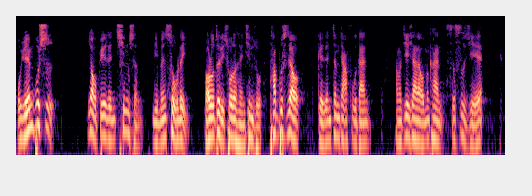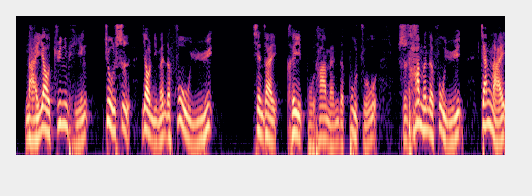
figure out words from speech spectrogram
我原不是要别人轻省，你们受累。保罗这里说的很清楚，他不是要给人增加负担。那么接下来我们看十四节，乃要均平，就是要你们的富余。现在可以补他们的不足，使他们的富余，将来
